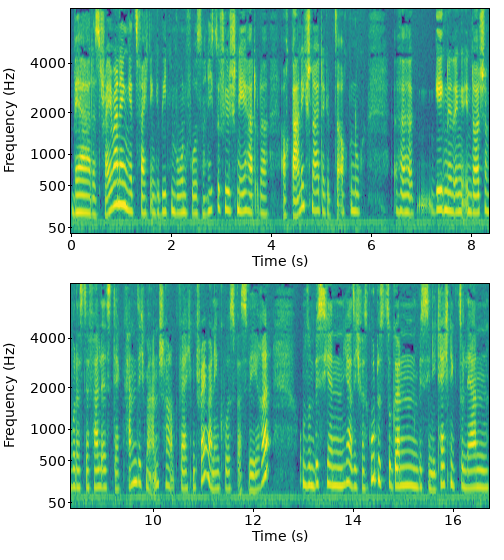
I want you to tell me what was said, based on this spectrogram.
Wer das Trailrunning jetzt vielleicht in Gebieten wohnt, wo es noch nicht so viel Schnee hat oder auch gar nicht schneit, da gibt es ja auch genug äh, Gegenden in, in, Deutschland, wo das der Fall ist, der kann sich mal anschauen, ob vielleicht ein Trailrunning-Kurs was wäre, um so ein bisschen, ja, sich was Gutes zu gönnen, ein bisschen die Technik zu lernen.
